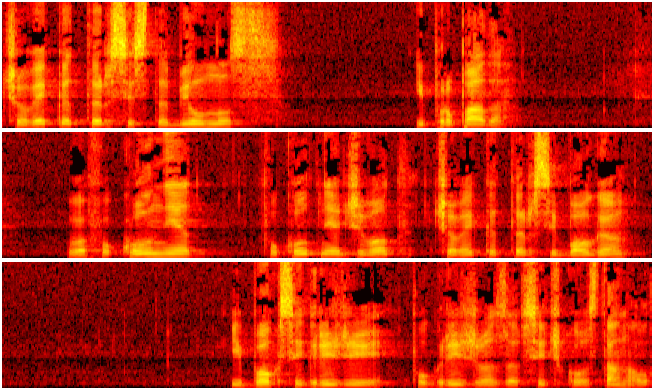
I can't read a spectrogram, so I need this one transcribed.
човека търси стабилност и пропада. В околният, в окултният живот човека търси Бога и Бог се грижи, погрижва за всичко останало.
